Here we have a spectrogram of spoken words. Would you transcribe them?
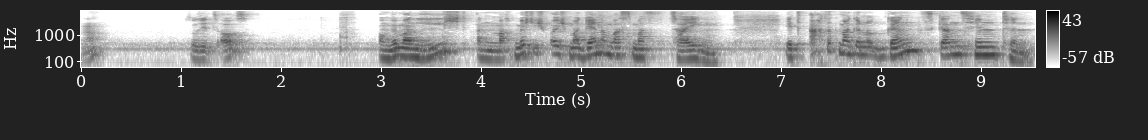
Ja, so sieht es aus. Und wenn man Licht anmacht, möchte ich euch mal gerne was mal zeigen. Jetzt achtet mal genau ganz, ganz hinten.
